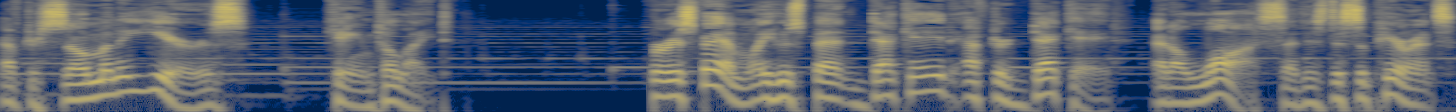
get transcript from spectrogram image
after so many years came to light. For his family, who spent decade after decade at a loss at his disappearance,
